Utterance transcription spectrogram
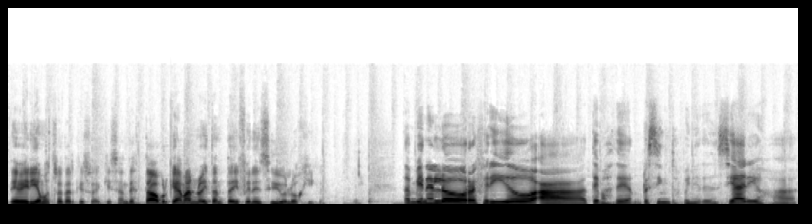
deberíamos tratar que, sean de Estado porque además no hay tanta diferencia ideológica. También en lo referido a temas de recintos penitenciarios, a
